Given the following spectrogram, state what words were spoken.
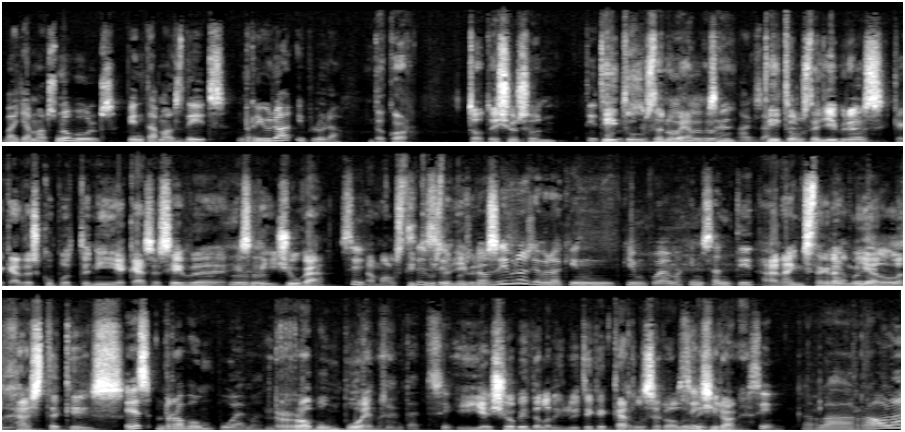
Ballar amb els núvols, pintar amb els dits, riure i plorar. D'acord. Tot això són títols, Títols. de novel·les, eh? Mhm, exacte. Títols de llibres que cadascú pot tenir a casa seva, és a dir, jugar amb els títols sí, sí, de llibres. buscar els llibres i a veure quin, quin poema, quin sentit... Anar a Instagram li i el podem- hashtag és És roba un poema. tot. roba un poema. Juntet, sí. I això ve de la Biblioteca Carles Arola sí, de Girona. Sí, Carla Rahola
